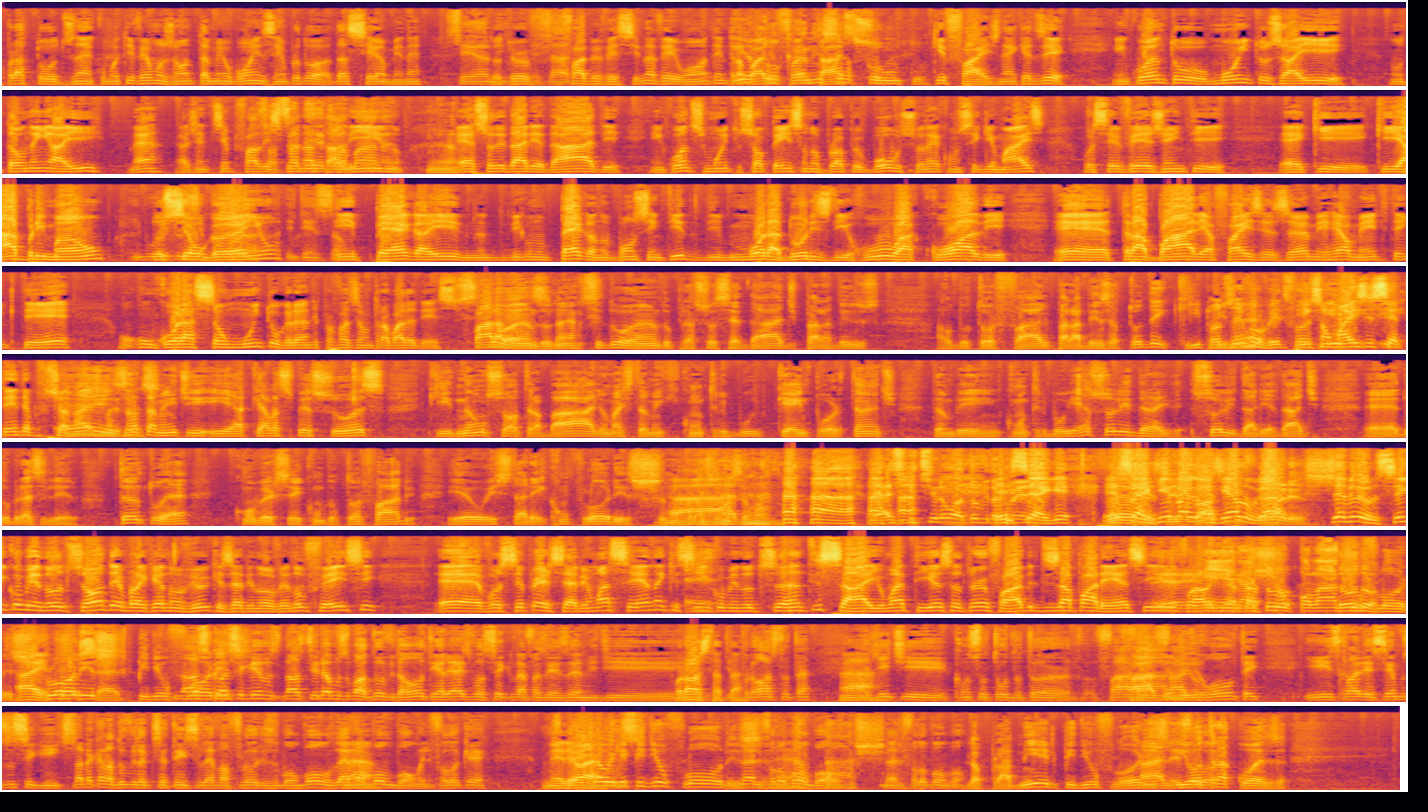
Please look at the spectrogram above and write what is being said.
Para todos, né? Como tivemos ontem também um bom exemplo do, da SEAMI, né? SEAMI, Doutor exato. Fábio Vecina veio ontem, trabalho fantástico que faz, né? Quer dizer, enquanto muitos aí não estão nem aí, né? A gente sempre fala Só espírito sabe reclamar, natalino, né? é solidariedade, enquanto muitos só pensam no próprio bolso, né? Conseguir mais, você vê gente é, que, que abre mão do seu ganho e pega aí, digo, não pega no bom sentido, de moradores de rua, acolhe, é, trabalha, faz exame, realmente tem que ter um, um coração muito grande para fazer um trabalho desse. se Parabéns. doando, né? Se doando para a sociedade. Parabéns ao Dr. Fábio, parabéns a toda a equipe. Todos né? envolvidos, foram- E são mais de 70 profissionais, É, exatamente, e, e aquelas pessoas que não só trabalham, mas também que contribuem, porque é importante também contribuir. É a solidari- solidariedade eh, do brasileiro. Tanto é. Conversei com o Dr. Fábio, eu estarei com flores na Ah, próxima semana. É, a gente tirou uma dúvida com Esse ele. aqui, esse Flores, aqui ele vai gosta qualquer lugar. flores. Você viu, cinco minutos ontem, pra quem não viu e quiser de novo ver no Face, é, você percebe uma cena que cinco minutos antes sai o Matias, o Dr. Fábio, desaparece e ele fala que já Era tá tudo... chocolate tudo... ou flores? Aí, tudo flores, certo. pediu Nós flores. conseguimos, nós tiramos uma dúvida ontem, aliás, você que vai fazer exame de Próstata. de próstata. Ah. A gente consultou o doutor Fábio, Fábio. ontem e esclarecemos o seguinte: sabe aquela dúvida que você tem se leva flores ou bombom? Leva Ah. bombom. Ele falou que é. Melhor. Então ele pediu flores. Não, ele falou É, bombom. Não, ele falou bombom. Não, Pra mim ele pediu flores Ah, ele e falou- outra coisa.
